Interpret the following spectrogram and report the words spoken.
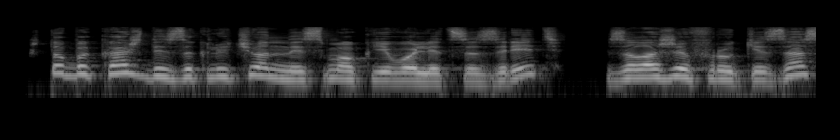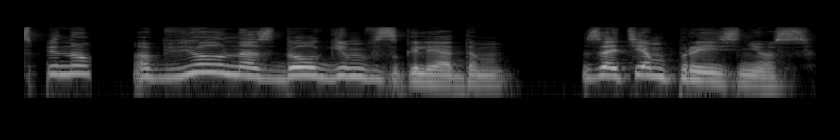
чтобы каждый заключенный смог его лицезреть, заложив руки за спину, обвел нас долгим взглядом. Затем произнес.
